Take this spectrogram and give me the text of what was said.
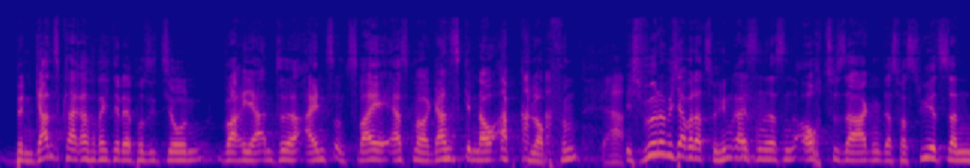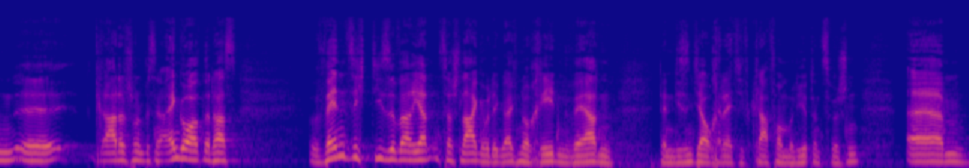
bin ganz klarer Verfechter der Position, Variante 1 und 2 erstmal ganz genau abklopfen. Ja. Ich würde mich aber dazu hinreißen lassen, auch zu sagen, das, was du jetzt dann äh, gerade schon ein bisschen eingeordnet hast, wenn sich diese Varianten zerschlagen, über die wir gleich noch reden werden, denn die sind ja auch relativ klar formuliert inzwischen. Ähm,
